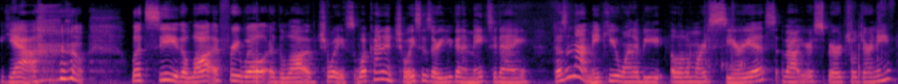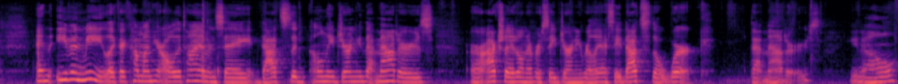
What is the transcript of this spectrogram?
yeah, let's see the law of free will or the law of choice. What kind of choices are you going to make today? Doesn't that make you want to be a little more serious about your spiritual journey? And even me, like I come on here all the time and say, that's the only journey that matters. Or actually, I don't ever say journey really. I say that's the work that matters. You know,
